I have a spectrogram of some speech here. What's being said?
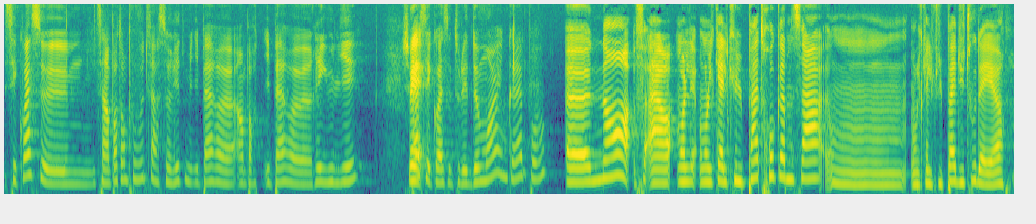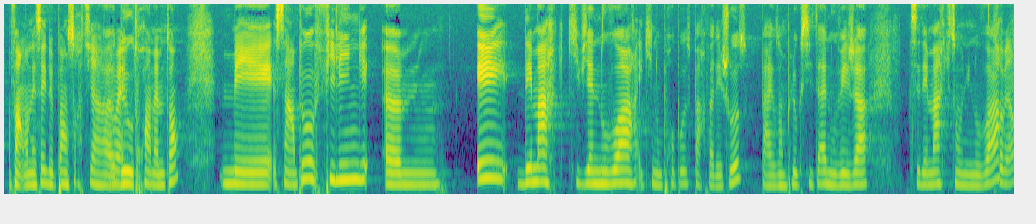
C'est quoi ce. C'est important pour vous de faire ce rythme hyper, hyper régulier? Je sais pas, c'est quoi C'est tous les deux mois une collab pour vous? Euh, non, alors, on, le- on le calcule pas trop comme ça. On, on le calcule pas du tout d'ailleurs. Enfin, on essaye de pas en sortir euh, Ouais. deux ou trois en même temps. Mais c'est un peu au feeling euh, et des marques qui viennent nous voir et qui nous proposent parfois des choses. Par exemple, l'Occitane ou Veja, c'est des marques qui sont venues nous voir. Trop bien.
